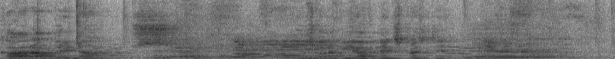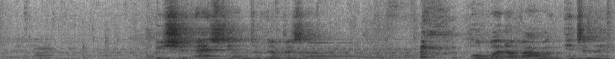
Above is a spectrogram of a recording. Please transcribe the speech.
God already knows who's going to be our next president we should ask him to lift us up, open up our intellect,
